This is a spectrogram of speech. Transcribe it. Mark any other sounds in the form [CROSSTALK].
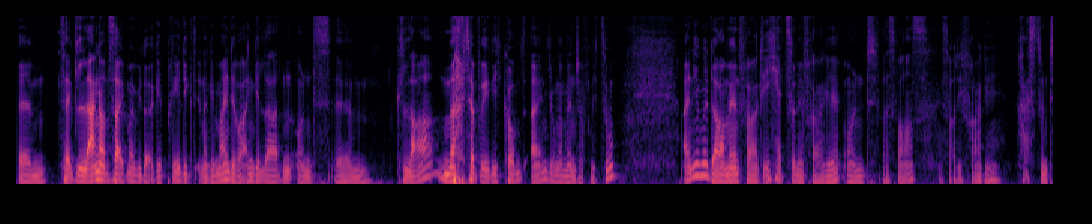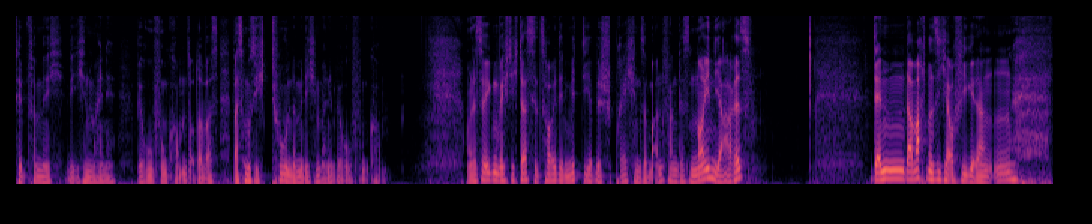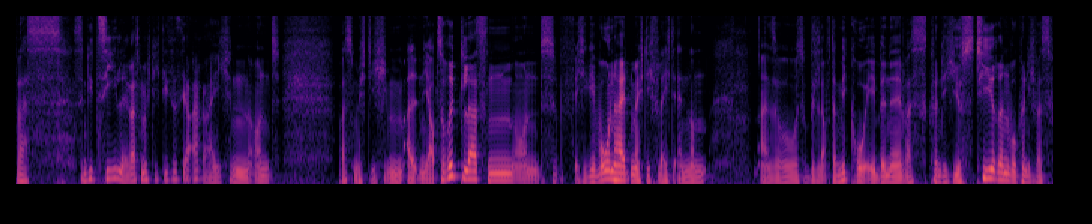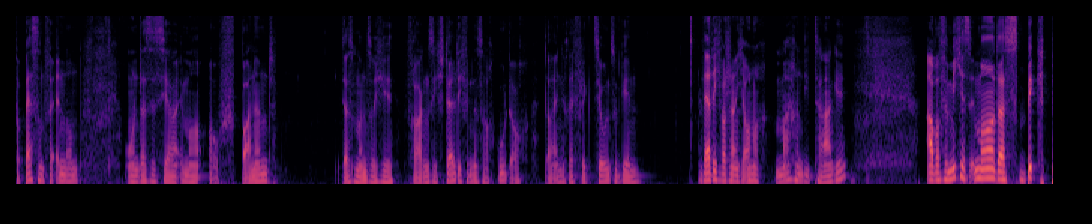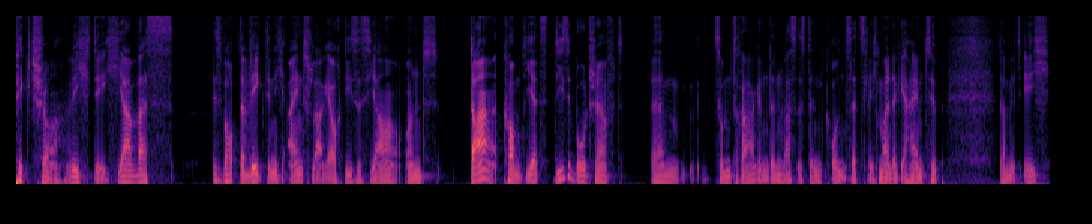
ähm, seit langer Zeit mal wieder gepredigt in der Gemeinde, war eingeladen und ähm, klar, [LAUGHS] nach der Predigt kommt ein junger Mensch auf mich zu eine junge Dame und fragte, ich hätte so eine Frage. Und was war's? Es war die Frage, hast du einen Tipp für mich, wie ich in meine Berufung komme? Oder was, was muss ich tun, damit ich in meine Berufung komme? Und deswegen möchte ich das jetzt heute mit dir besprechen, zum Anfang des neuen Jahres. Denn da macht man sich ja auch viel Gedanken, was sind die Ziele, was möchte ich dieses Jahr erreichen und was möchte ich im alten Jahr zurücklassen und welche Gewohnheiten möchte ich vielleicht ändern. Also so ein bisschen auf der Mikroebene, was könnte ich justieren, wo könnte ich was verbessern, verändern. Und das ist ja immer auch spannend, dass man solche Fragen sich stellt. Ich finde es auch gut, auch da in Reflexion zu gehen. Werde ich wahrscheinlich auch noch machen, die Tage. Aber für mich ist immer das Big Picture wichtig. Ja, was ist überhaupt der Weg, den ich einschlage, auch dieses Jahr? Und da kommt jetzt diese Botschaft ähm, zum Tragen, denn was ist denn grundsätzlich mal der Geheimtipp, damit ich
